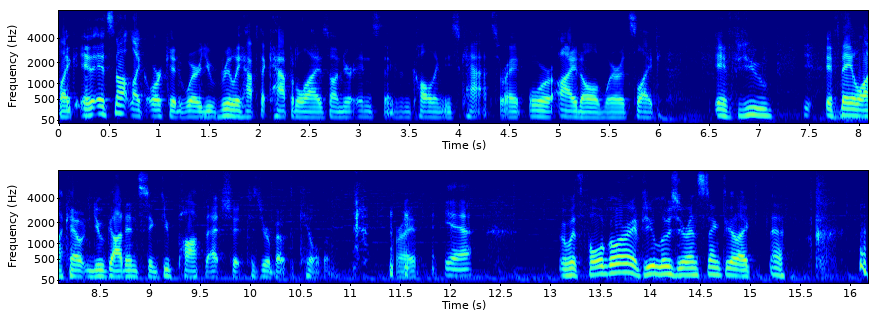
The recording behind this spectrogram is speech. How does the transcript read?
Like it, it's not like Orchid where you really have to capitalize on your instinct and calling these cats, right? Or Eyedol where it's like, if you, if they lock out and you got instinct, you pop that shit because you're about to kill them, right? yeah. With Fulgore, if you lose your instinct, you're like, eh. At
